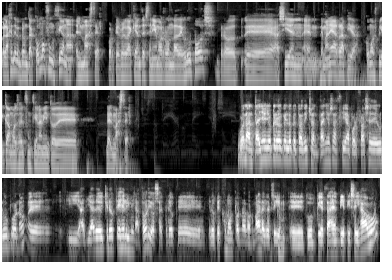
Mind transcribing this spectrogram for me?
la gente me pregunta, ¿cómo funciona el máster? Porque es verdad que antes teníamos ronda de grupos, pero eh, así de manera rápida. ¿Cómo explicamos el funcionamiento del máster? Bueno, antaño yo creo que es lo que tú has dicho, antaño se hacía por fase de grupo, ¿no? Eh, y a día de hoy creo que es eliminatorio, o sea, creo que, creo que es como un torneo normal, es decir, tú empiezas en 16 avos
